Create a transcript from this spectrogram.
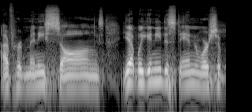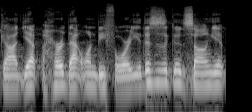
I've heard many songs. Yep, we need to stand and worship God. Yep, heard that one before. This is a good song. Yep,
